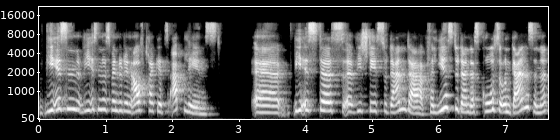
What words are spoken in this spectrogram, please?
wie, ist denn, wie ist denn das, wenn du den Auftrag jetzt ablehnst? Äh, wie ist das, äh, wie stehst du dann da? Verlierst du dann das Große und Ganze, ne?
